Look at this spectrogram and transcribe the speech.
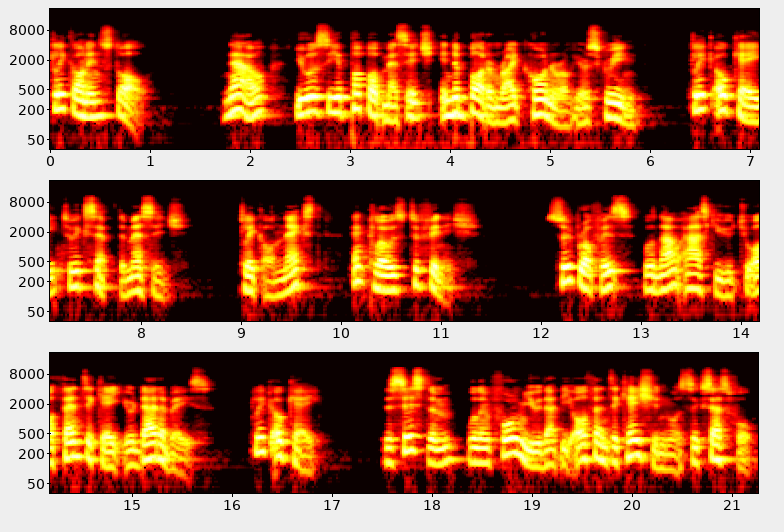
Click on Install. Now you will see a pop-up message in the bottom right corner of your screen. Click OK to accept the message. Click on Next and Close to finish. SuperOffice will now ask you to authenticate your database. Click OK. The system will inform you that the authentication was successful.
